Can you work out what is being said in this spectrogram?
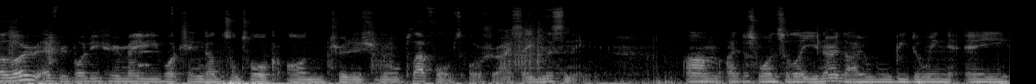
Hello, everybody who may be watching Gunsel Talk on traditional platforms, or should I say, listening. Um, I just wanted to let you know that I will be doing a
